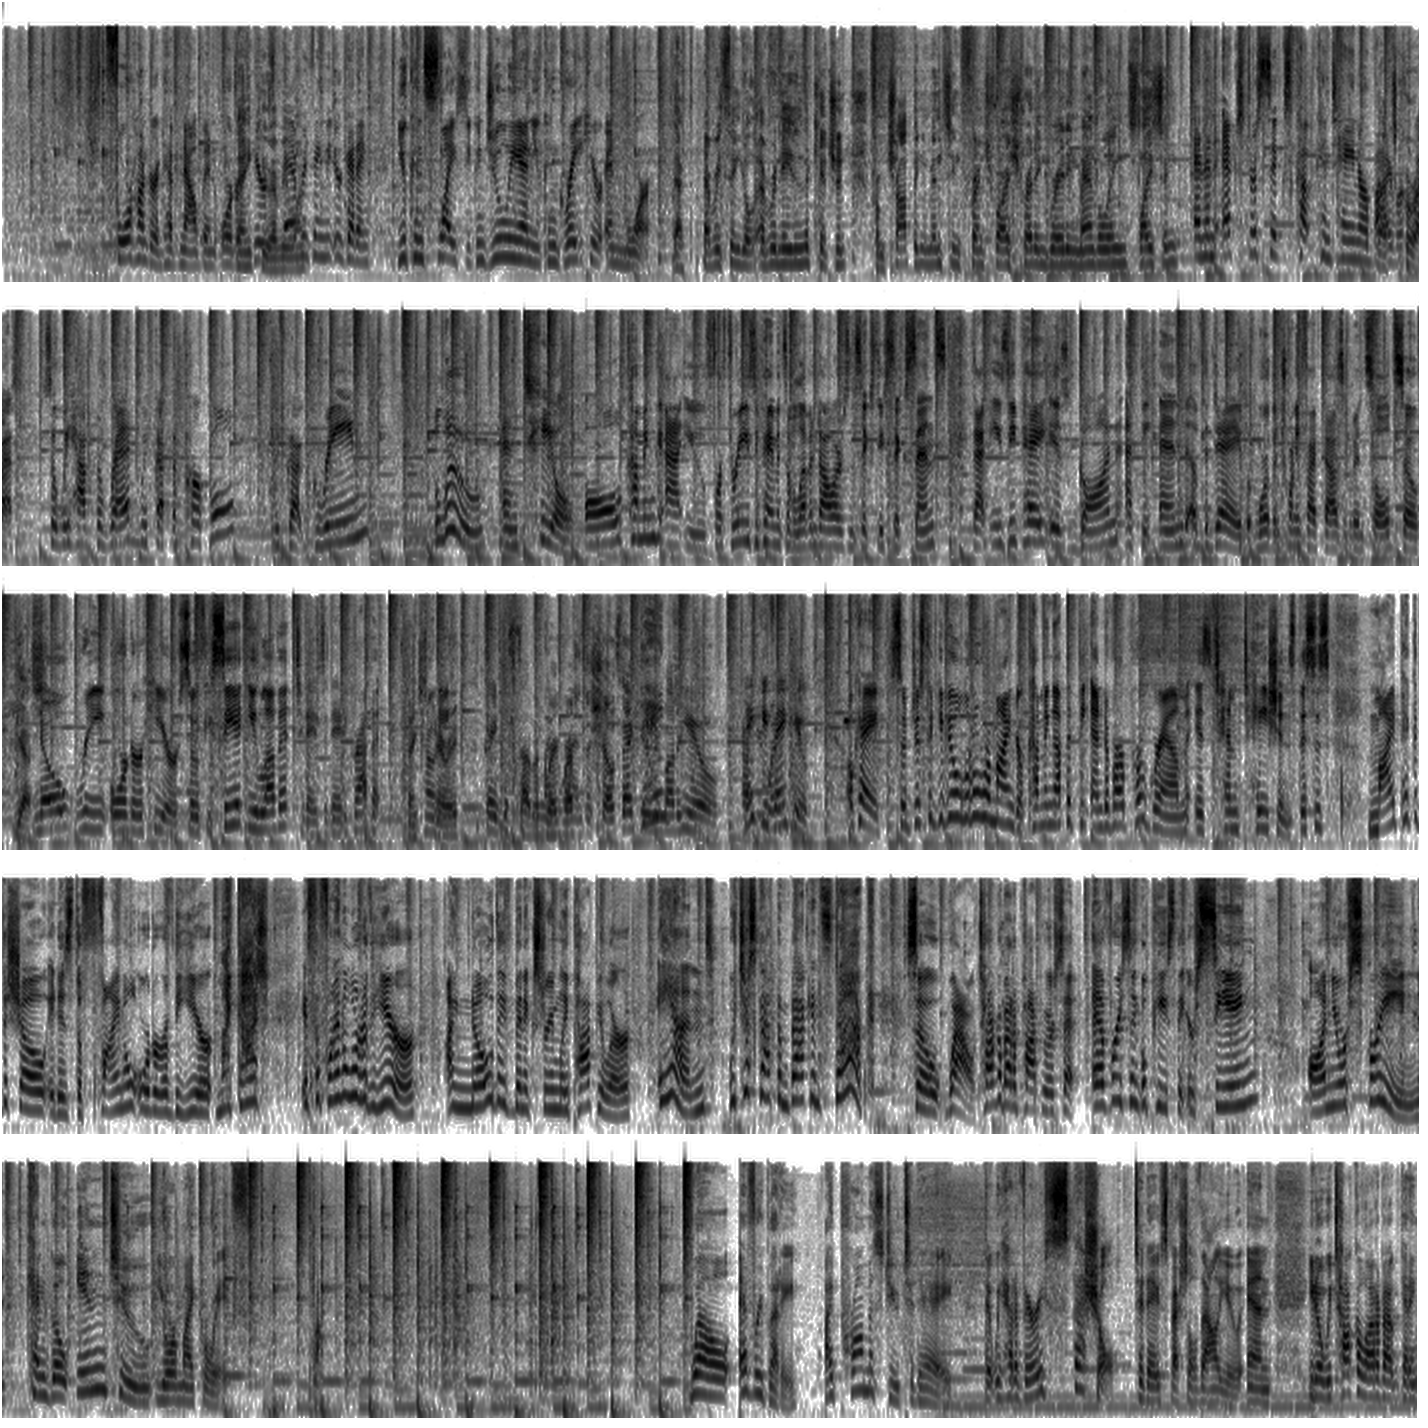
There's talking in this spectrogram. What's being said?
400 have now been ordered. Thank you, Here's everyone. everything that you're getting. You can slice, you can julienne, you can grate here, and more. That's everything you'll ever need in the kitchen, from chopping, mincing, french fries, shredding, grating, mandolin, slicing. and an extra six cup container by That's request. correct. So we have the red, we've got the purple, we've got green, blue, and teal all coming at you for three easy payments of $11.66. That easy pay is gone at the end of the day, but more than 25,000 have been sold. So Yes. no reorder here. So if you see it, you love it, today's the day to grab it. Thanks, Tony, Mary. Great to see Have a great rest friend. of the show. Thank you, everybody. Thank you. Thank you, thank you. Okay, so just to give you a little reminder, coming up at the end of our program is Temptations. This is my pick of the show. It is the final order of the year. My gosh, it's the final order of the year. I know they've been extremely popular, and we just got them back in stock. So, wow, talk about a popular set. Every single piece that you're seeing on your screen can go into your microwave. Well, everybody, I promised you today that we had a very special today special value. And, you know, we talk a lot about getting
